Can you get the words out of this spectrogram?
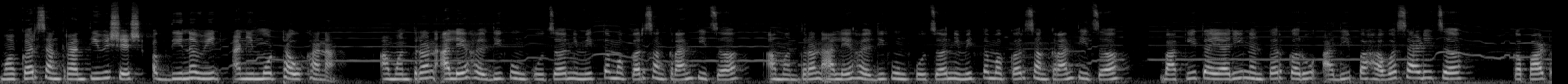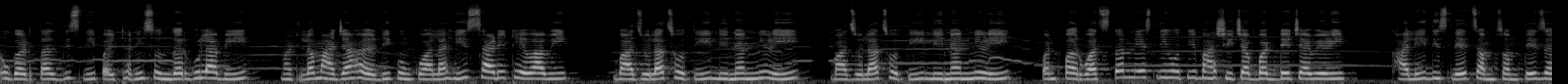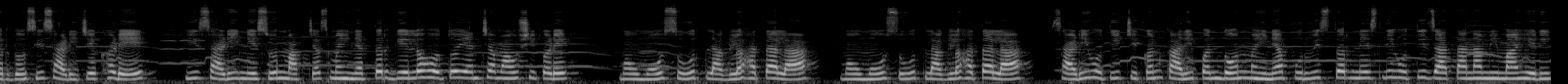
मकर संक्रांती विशेष अगदी नवीन आणि मोठा उखाणा. आमंत्रण आले हळदी कुंकूचं निमित्त मकर संक्रांतीचं. आमंत्रण आले हळदी कुंकूचं निमित्त मकर संक्रांतीचं. बाकी तयारी नंतर करू आधी पहावं साडीचं. कपाट उघडताच दिसली पैठणी सुंदर गुलाबी. म्हटलं माझ्या हळदी कुंकवाला हीच साडी ठेवावी. बाजूलाच होती लिनन निळी. बाजूलाच होती लिनन निळी. पण परवाच तर नेसली होती भाशीच्या बड्डेच्या वेळी. खाली दिसले चमचमते जरदोसी साडीचे खडे. ही साडी नेसून मागच्याच महिन्यात तर गेलो होतो यांच्या मावशीकडे. मऊ सूत लागलं हाताला मऊमऊ सूत लागलं हाताला. साडी होती चिकनकारी पण दोन महिन्यापूर्वीच तर नेसली होती जाताना मी माहेरी.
